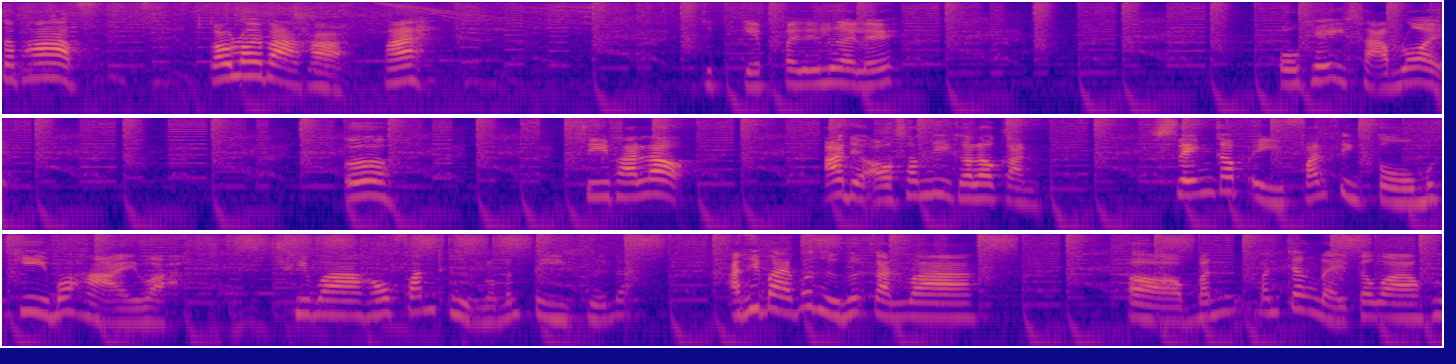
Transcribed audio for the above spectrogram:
สภาพเก้าร้อยบาทค่ะมาจะเก็บไปเรื่อยๆเลย โอเคอีกสามร้อยเออสี่พันแล้ว อะเดี๋ยวเอาซ้ำนี่ก็แล้วกัน เซ็งกับไอ้ฟันสิงโตเมื่อกี้บ่หายว่ะ ที่ว่าเขาฟันถึงแล้วมันตีคืนอะ อธิบายบ่ถือคือกันว่า เอ่อ มันมันจังไหนแต่ว่าฮู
